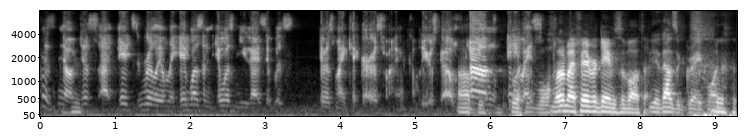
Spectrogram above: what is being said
because no, just uh, it's really only it wasn't it wasn't you guys. It was it was my kicker. It was fine a couple years ago. Oh, um, anyways, One of my favorite games of all time. yeah, that was a great one.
